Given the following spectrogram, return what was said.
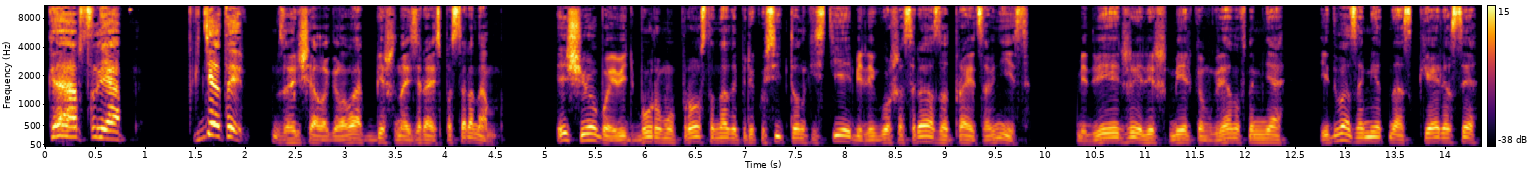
«Капсля! Где ты?» — заверещала голова, бешено озираясь по сторонам. Еще бы, ведь Бурому просто надо перекусить тонкий стебель, и Гоша сразу отправится вниз. Медведь же, лишь мельком глянув на меня, едва заметно оскалился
